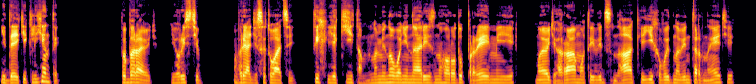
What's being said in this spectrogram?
І деякі клієнти вибирають юристів в ряді ситуацій, тих, які там номіновані на різного роду премії, мають грамоти, відзнаки, їх видно в інтернеті.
